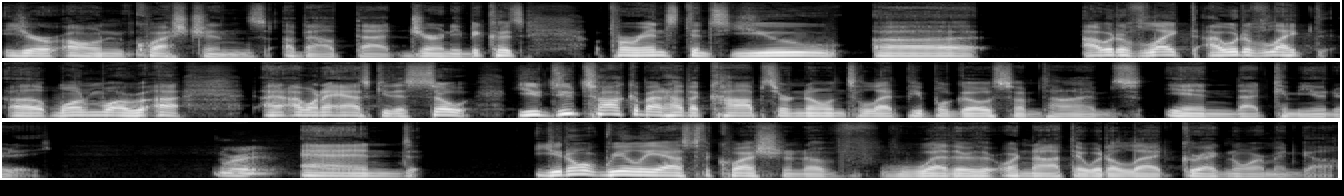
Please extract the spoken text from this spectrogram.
your own questions about that journey. Because, for instance, you, uh, I would have liked, I would have liked uh, one more. Uh, I, I want to ask you this. So, you do talk about how the cops are known to let people go sometimes in that community, right? And you don't really ask the question of whether or not they would have let Greg Norman go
